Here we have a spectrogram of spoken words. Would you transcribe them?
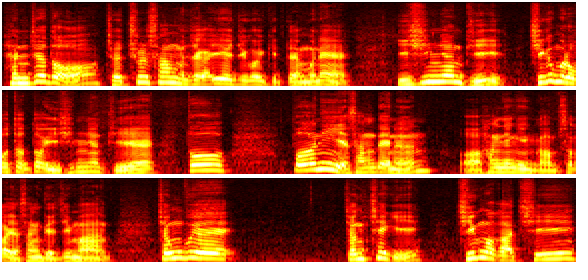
현재도 저출산 문제가 이어지고 있기 때문에 20년 뒤 지금으로부터 또 20년 뒤에 또 뻔히 예상되는 어, 학령인 감소가 예상되지만 정부의 정책이 지금과 같이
